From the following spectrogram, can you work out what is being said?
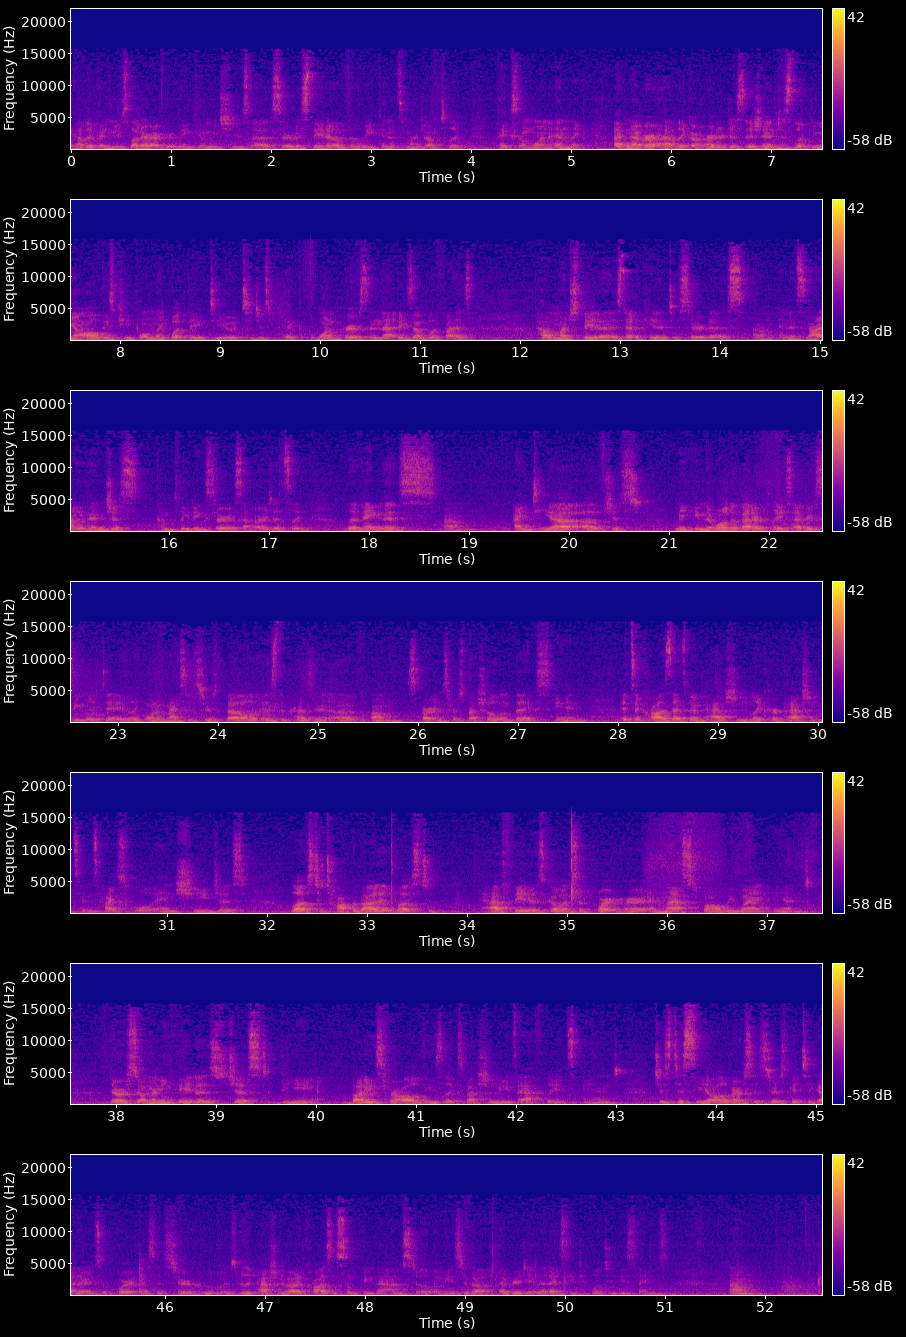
We have like a newsletter every week, and we choose a service Theta of the week, and it's my job to like pick someone. And like I've never had like a harder decision just looking at all these people and like what they do to just pick one person that exemplifies how much theta is dedicated to service. Um, and it's not even just completing service hours. It's like living this um, idea of just making the world a better place every single day. Like one of my sisters, Belle, is the president of um, Spartans for Special Olympics, and it's a cause that's been passion, like her passion since high school, and she just loves to talk about it, loves to have thetas go and support her. And last fall we went, and there were so many thetas just being buddies for all of these like special needs athletes, and just to see all of our sisters get together and support a sister who was really passionate about a cause is something that I'm still amazed about every day that I see people do these things. Um,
